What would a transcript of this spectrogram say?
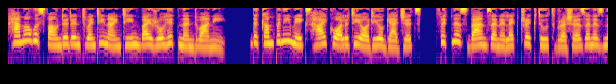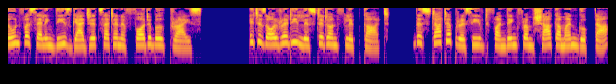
Hammer was founded in 2019 by Rohit Nandwani. The company makes high-quality audio gadgets, fitness bands and electric toothbrushes and is known for selling these gadgets at an affordable price. It is already listed on Flipkart. The startup received funding from Shak Gupta,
